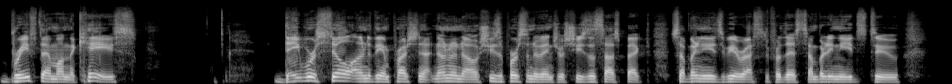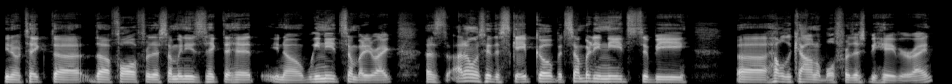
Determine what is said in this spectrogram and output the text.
brief them on the case, they were still under the impression that no no no she's a person of interest. She's a suspect. Somebody needs to be arrested for this. Somebody needs to you know take the the fall for this. Somebody needs to take the hit. You know we need somebody right? As i don't want to say the scapegoat but somebody needs to be uh, held accountable for this behavior, right?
